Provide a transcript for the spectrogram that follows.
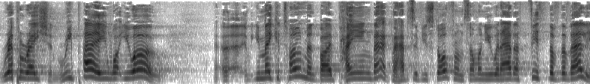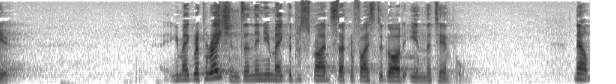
Reparation. Repay what you owe. Uh, you make atonement by paying back. Perhaps if you stole from someone, you would add a fifth of the value. You make reparations, and then you make the prescribed sacrifice to God in the temple. Now,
